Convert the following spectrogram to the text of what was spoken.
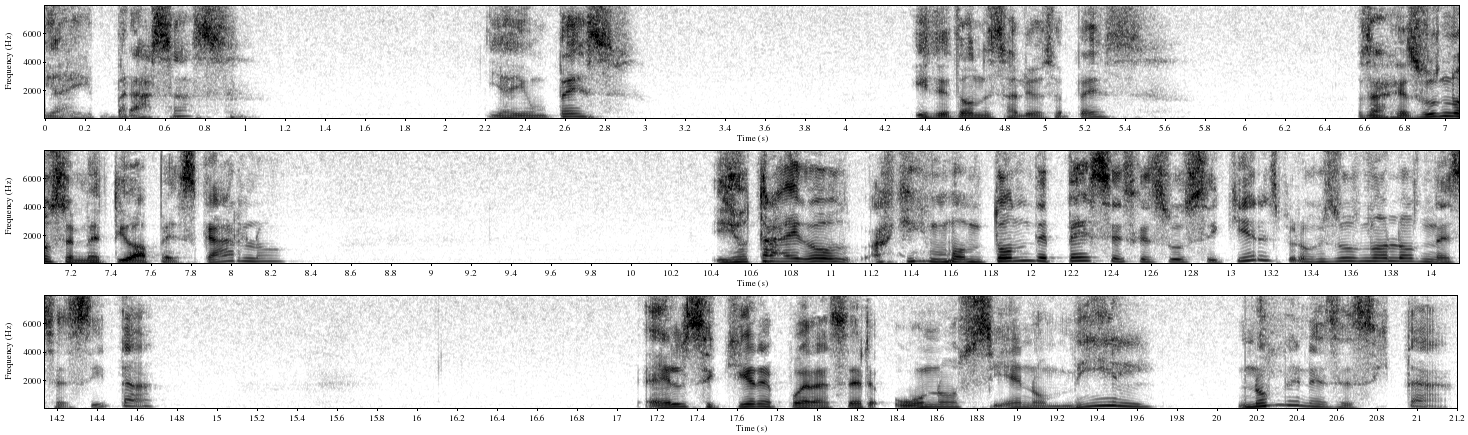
Y hay brasas y hay un pez. ¿Y de dónde salió ese pez? O sea, Jesús no se metió a pescarlo. Y yo traigo aquí un montón de peces, Jesús, si quieres, pero Jesús no los necesita. Él si quiere puede hacer uno, cien o mil. No me necesita.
